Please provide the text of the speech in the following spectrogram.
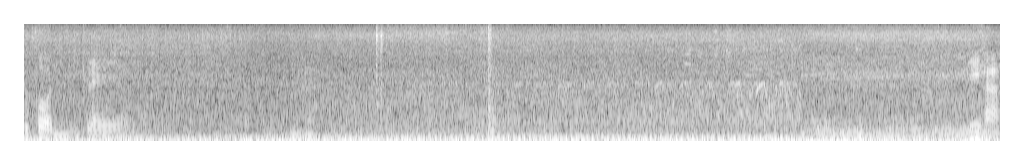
ทุกคนอีกแล้วนี่ฮะ นี่ฮะ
